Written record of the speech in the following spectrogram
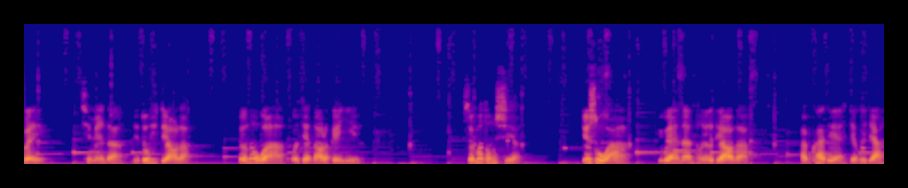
喂前面的你东西掉了。等等我啊我捡到了给你。什么东西就是我啊你未来男朋友掉了。还不快点捡回家。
